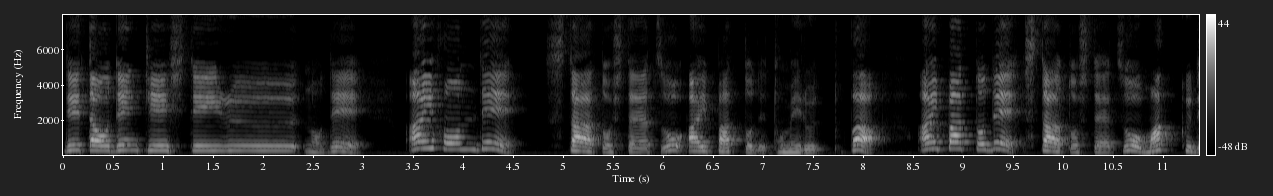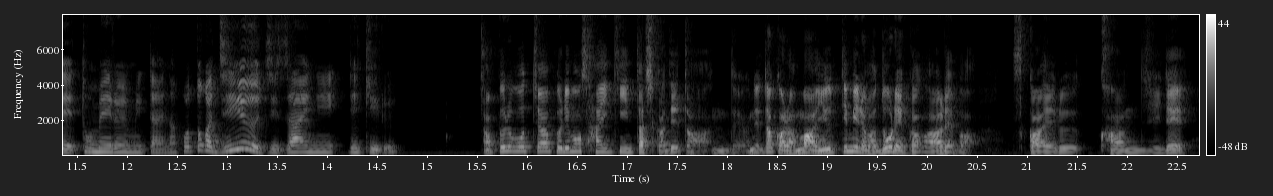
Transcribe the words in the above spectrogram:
データを連携しているので、iPhone でスタートしたやつを iPad で止めるとか、iPad でスタートしたやつを Mac で止めるみたいなことが自由自在にできる。Apple Watch アプリも最近確か出たんだよね。だからまあ言ってみればどれかがあれば使える感じで、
